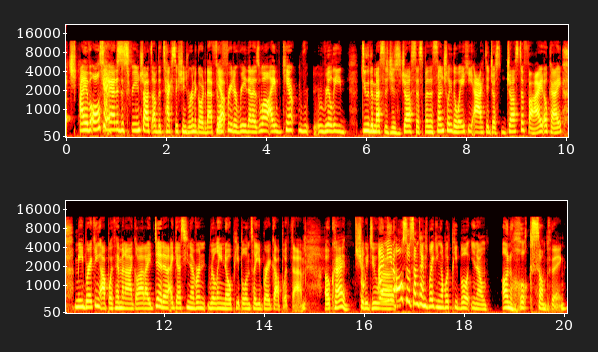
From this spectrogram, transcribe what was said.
much. I have also added the screenshots of the text exchange. We're going to go to that. Feel yep. free to read that as well. I can't r- really do the messages justice, but essentially the way he acted just justified, okay, me breaking up with him, and I'm glad I did it. I guess you never really know people until you break up with them. Okay. Should we do? Uh, I mean, also sometimes breaking up with people, you know, unhook something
